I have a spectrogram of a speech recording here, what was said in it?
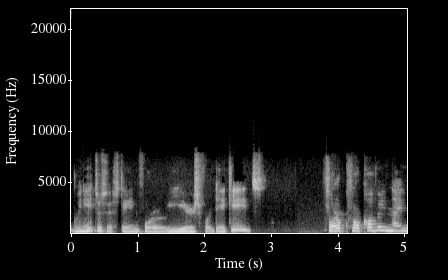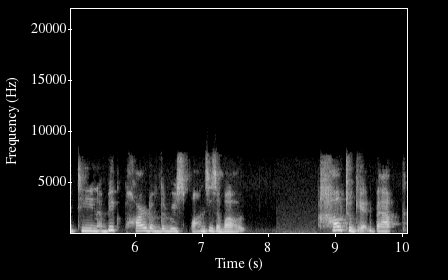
we need to sustain for years, for decades. For, for COVID 19, a big part of the response is about how to get back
